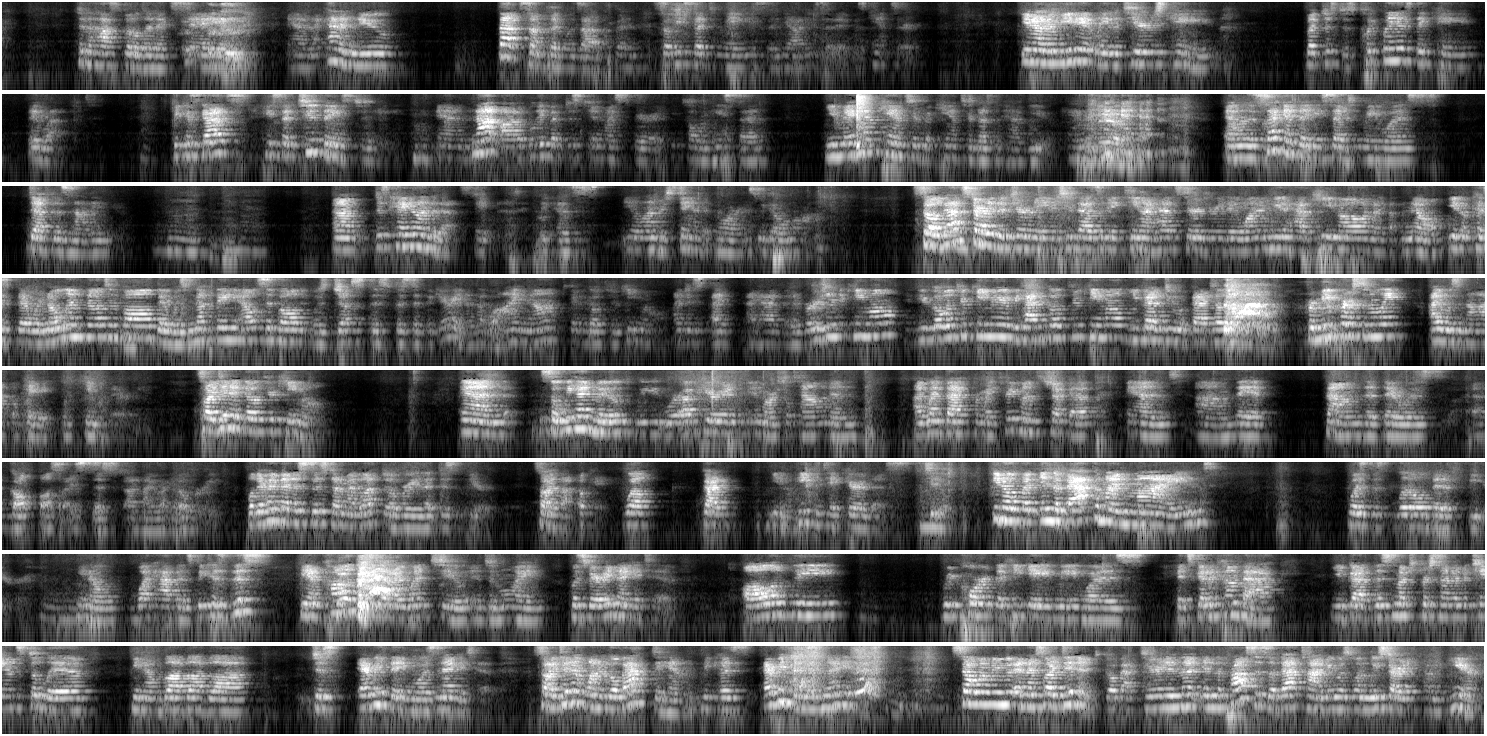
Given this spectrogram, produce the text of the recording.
to the hospital the next day, and, and I kind of knew that something was up. And so he said to me, he said, "Yeah," he said it was cancer. You know, and immediately the tears came, but just as quickly as they came, they left. Because God's, he said two things to me, and not audibly, but just in my spirit. He told me, he said, "You may have cancer, but cancer doesn't have you." Amen. And the second thing he said to me was, death is not in you. And I'm just hang on to that statement because you'll understand it more as we go along. So that started a journey in 2018. I had surgery. They wanted me to have chemo, and I thought, no, you know, because there were no lymph nodes involved. There was nothing else involved. It was just this specific area. And I thought, well, I'm not going to go through chemo. I just, I, I have an aversion to chemo. If you're going through chemo, if you had to go through chemo, you got to do what God tells you. For me personally, I was not okay with chemotherapy. So I didn't go through chemo. And so we had moved. We were up here in, in Marshalltown, and I went back for my three month checkup, and um, they had found that there was a golf ball sized cyst on my right ovary. Well, there had been a cyst on my left ovary that disappeared. So I thought, okay, well, God, you know, He can take care of this too. You know, but in the back of my mind was this little bit of fear. You know, what happens? Because this, the oncologist that I went to in Des Moines was very negative. All of the report that he gave me was it's going to come back. You've got this much percent of a chance to live, you know, blah, blah, blah. Just everything was negative. So I didn't want to go back to him because everything was negative. So when we moved, and so I didn't go back to here. And in the in the process of that timing was when we started coming here.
